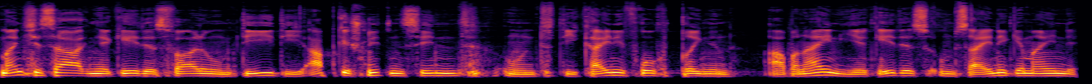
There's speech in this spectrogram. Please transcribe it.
Manche sagen, hier geht es vor allem um die, die abgeschnitten sind und die keine Frucht bringen. Aber nein, hier geht es um seine Gemeinde.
